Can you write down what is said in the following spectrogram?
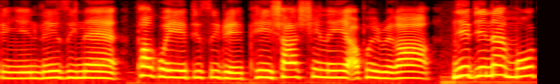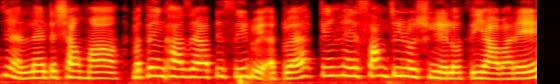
တင်ရင်လေးစီးနဲ့ဖောက်ခွေရေးပစ္စည်းတွေဖေရှားရှင်းလင်းရေးအဖွဲ့တွေကမြေပြင်နဲ့မိုးပြန်လမ်းတစ်လျှောက်မှာမတင်ခါစရာပစ္စည်းတွေအတွက်ကင်းလဲစောင့်ကြည့်လို့ရှိတယ်လို့သိရပါတယ်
